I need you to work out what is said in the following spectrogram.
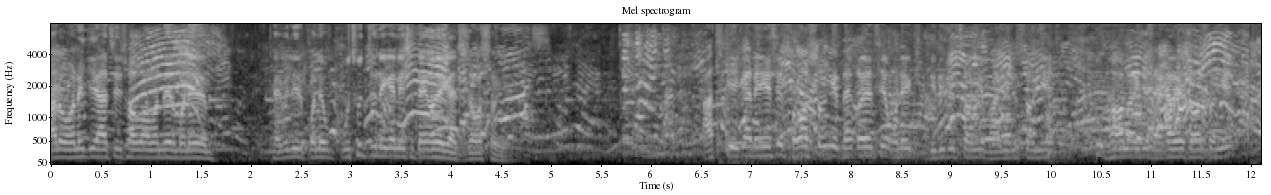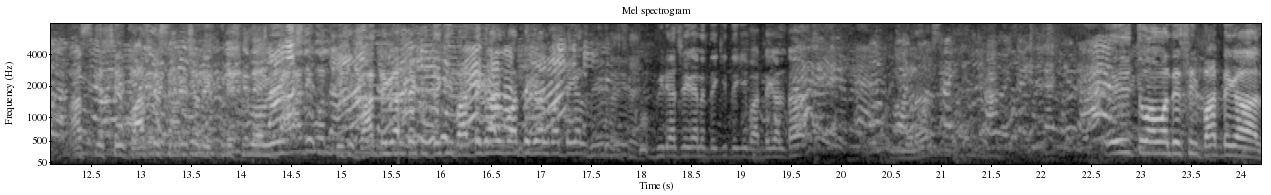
আরও অনেকেই আছে সব আমাদের মানে ফ্যামিলির মানে প্রচুর জন এখানে এসে দেখা হয়ে গেছে সবার সঙ্গে। আজকে এখানে এসে সবার সঙ্গে দেখা হয়েছে অনেক দিদিদের সঙ্গে ভাইদের সঙ্গে। খুব ভালো লাগছে দেখা হয়েছে সবার সঙ্গে। আজকে সেই বার্থডে সেলিব্রেশন এক্ষুনি শুরু হবে। সেই বার্থডে গার্লটা একটু দেখি birthday girl birthday girl birthday girl ভিড় খুব ভিড় আছে এখানে। দেখি দেখি বার্থডে গার্লটা এই তো আমাদের সেই birthday girl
